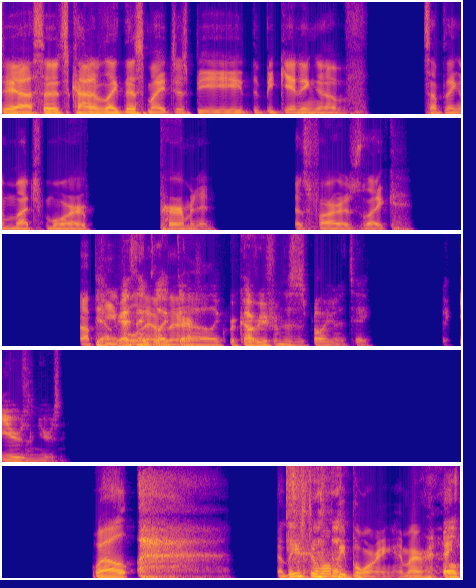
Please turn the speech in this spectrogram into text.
Yeah. So it's kind of like this might just be the beginning of something much more permanent as far as like yeah, like I think like uh, like recovery from this is probably going to take like years and years. well, at least it won't be boring. Am I right? Well,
